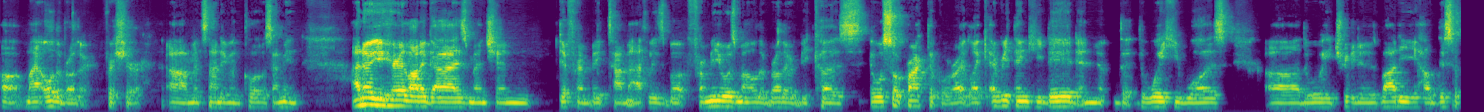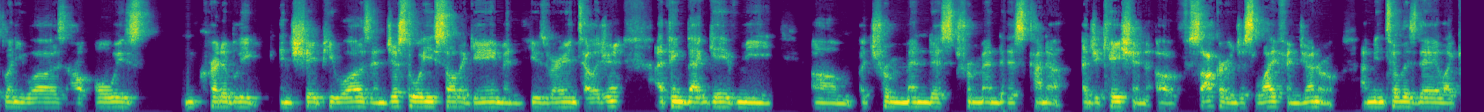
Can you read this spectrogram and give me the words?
Oh, my older brother, for sure. Um, it's not even close. I mean, I know you hear a lot of guys mention different big time athletes, but for me, it was my older brother because it was so practical, right? Like everything he did and the, the way he was, uh, the way he treated his body, how disciplined he was, how always incredibly in shape he was, and just the way he saw the game and he was very intelligent. I think that gave me um, a tremendous, tremendous kind of education of soccer and just life in general. I mean, till this day, like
